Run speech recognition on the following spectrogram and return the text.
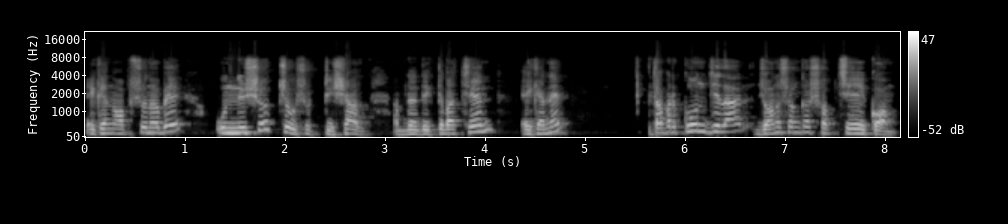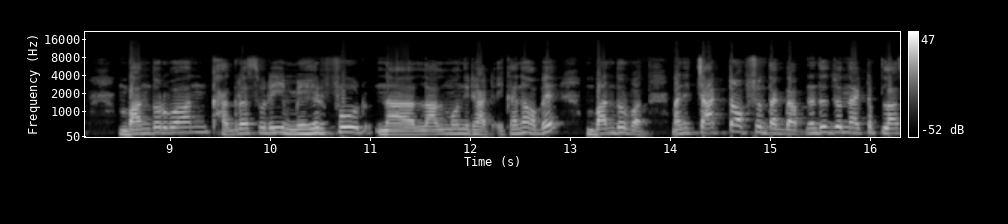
এখানে অপশন হবে উনিশশো চৌষট্টি সাল। আপনারা দেখতে পাচ্ছেন এখানে তারপর কোন জেলার জনসংখ্যা সবচেয়ে কম? বান্দরবান, খাগড়াছড়ি, মেহেরপুর না লালমনিরহাট? এখানে হবে বান্দরবান। মানে চারটা অপশন থাকবে। আপনাদের জন্য একটা প্লাস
